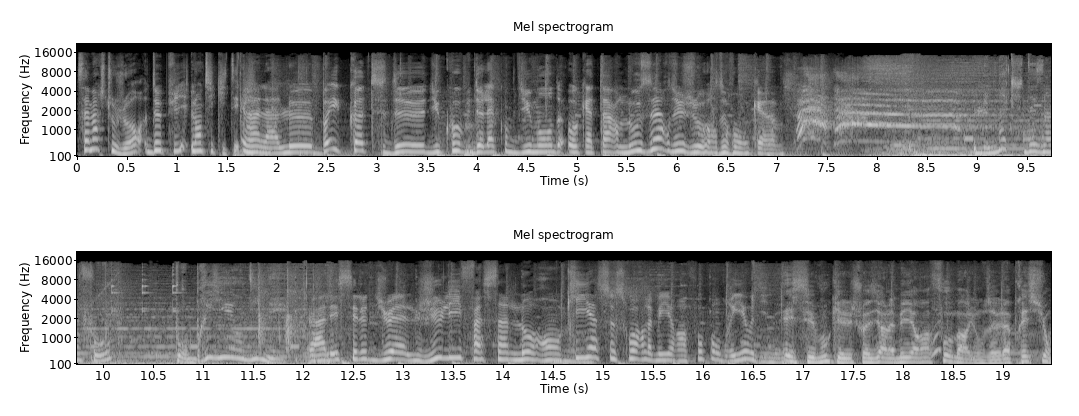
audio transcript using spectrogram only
ça marche toujours depuis l'Antiquité. Voilà, le boycott de, du coupe, de la Coupe du Monde au Qatar, loser du jour donc. Le match des infos pour briller au dîner. Allez, c'est le duel. Julie face à Laurent. Qui a ce soir la meilleure info pour briller au dîner Et c'est vous qui allez choisir la meilleure info, Marion. Vous avez la pression.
